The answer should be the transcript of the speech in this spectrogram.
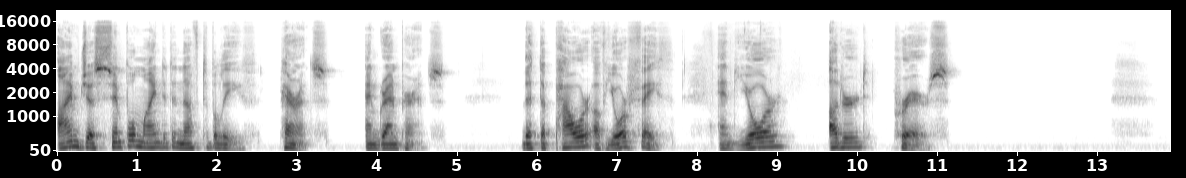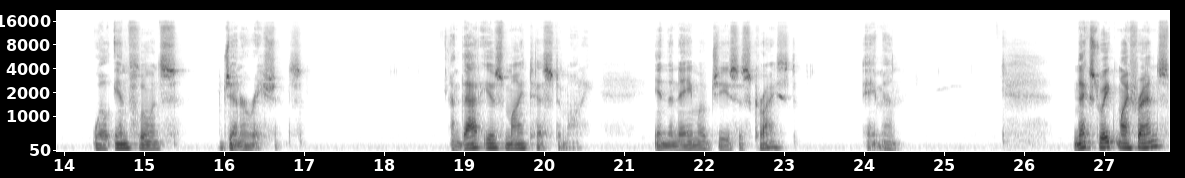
I'm just simple minded enough to believe, parents and grandparents, that the power of your faith and your uttered prayers will influence generations. And that is my testimony. In the name of Jesus Christ, amen. Next week, my friends,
